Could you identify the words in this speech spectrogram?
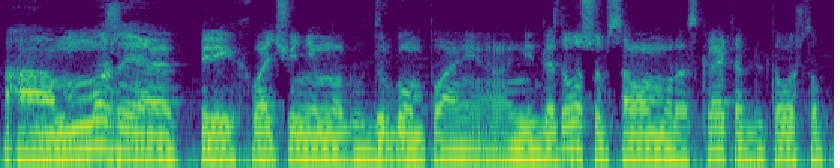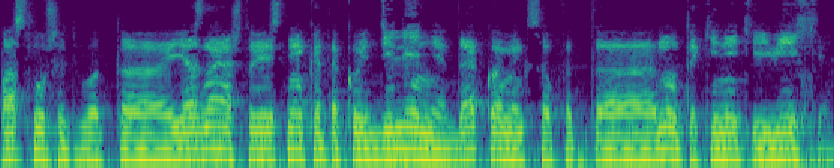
А можно я перехвачу немного в другом плане? Не для того, чтобы самому рассказать, а для того, чтобы послушать. Вот э, я знаю, что есть некое такое деление, да, комиксов. Это, ну, такие некие вехи.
